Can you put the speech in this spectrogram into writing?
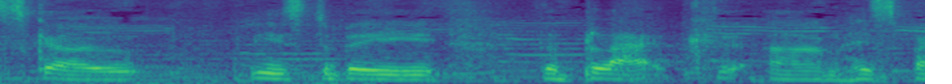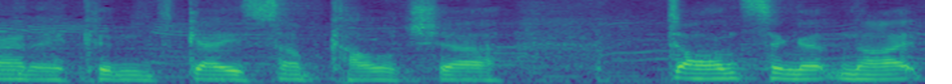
Disco used to be the black, um, Hispanic, and gay subculture. Dancing at night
